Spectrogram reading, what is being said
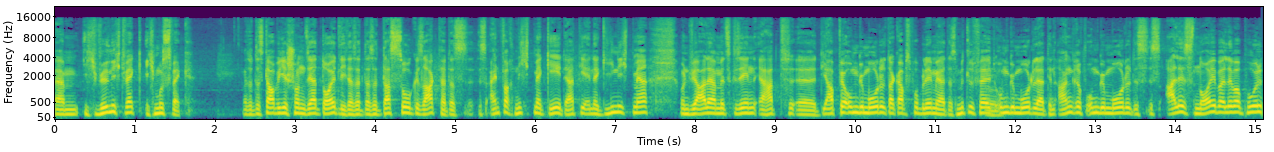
ähm, ich will nicht weg, ich muss weg. Also das glaube ich ist schon sehr deutlich, dass er, dass er das so gesagt hat, dass es einfach nicht mehr geht. Er hat die Energie nicht mehr. Und wir alle haben jetzt gesehen, er hat äh, die Abwehr umgemodelt, da gab es Probleme. Er hat das Mittelfeld mhm. umgemodelt, er hat den Angriff umgemodelt. Es ist alles neu bei Liverpool.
